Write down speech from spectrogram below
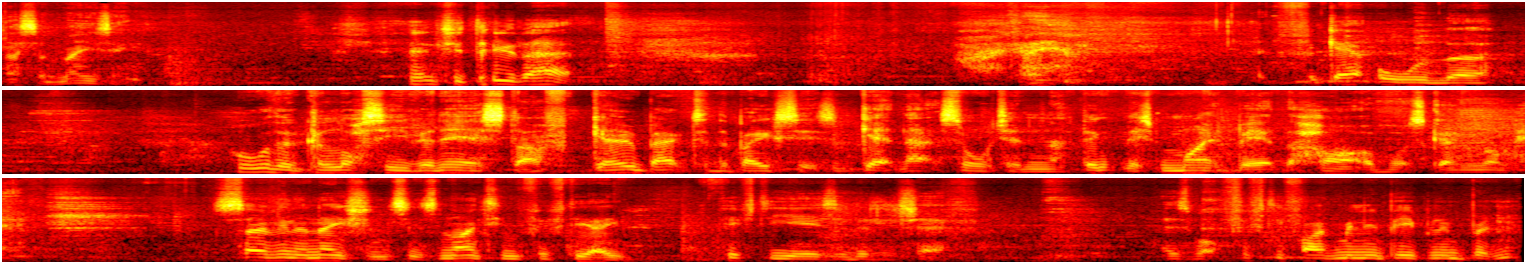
That's amazing. How did you do that? Okay. Forget all the all the glossy veneer stuff. Go back to the basics, get that sorted, and I think this might be at the heart of what's going wrong here. Serving the nation since 1958, 50 years of Little Chef. There's what, 55 million people in Britain?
